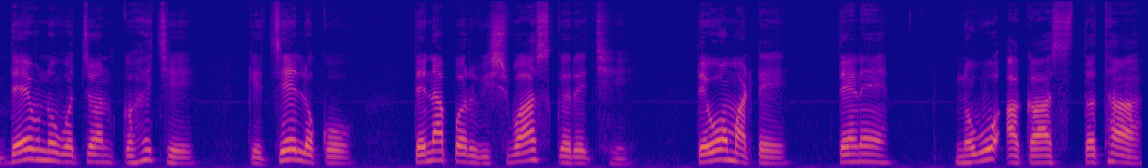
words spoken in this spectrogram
દેવનું વચન કહે છે કે જે લોકો તેના પર વિશ્વાસ કરે છે, તેઓ માટે તેણે નવો આકાશ તથા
